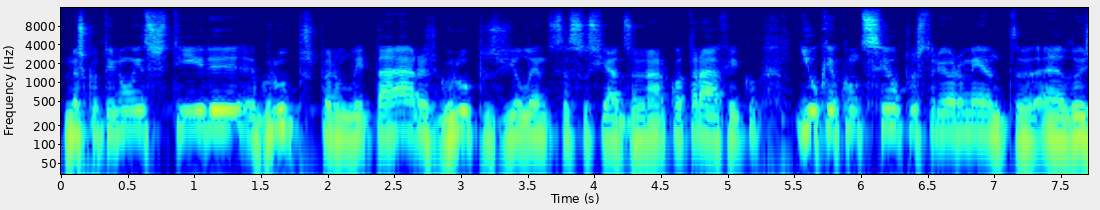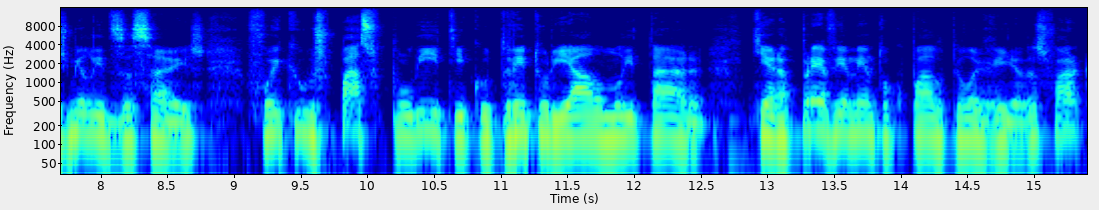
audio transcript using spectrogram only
mas continuam a existir eh, grupos paramilitares, grupos violentos associados ao narcotráfico, e o que aconteceu posteriormente a 2016 foi que o espaço político, territorial, militar, que era previamente ocupado pela guerrilha das Farc,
